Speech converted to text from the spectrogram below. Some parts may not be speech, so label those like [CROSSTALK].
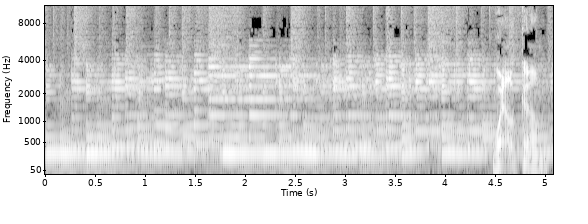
Welcome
